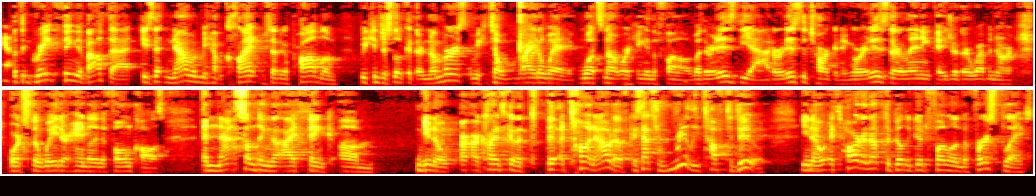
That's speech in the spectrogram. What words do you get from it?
Yeah. but the great thing about that is that now when we have a client who's having a problem we can just look at their numbers and we can tell right away what's not working in the funnel whether it is the ad or it is the targeting or it is their landing page or their webinar or it's the way they're handling the phone calls. And that's something that i think um, you know our, our clients get a, a ton out of because that's really tough to do. You know it's hard enough to build a good funnel in the first place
